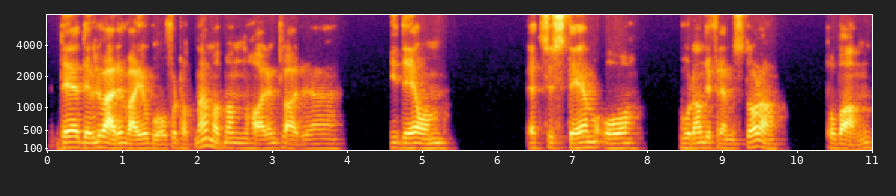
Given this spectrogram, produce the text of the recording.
det, det, vil være en vei å gå for Tottenham. At man har en klarere idé om et system og hvordan de fremstår da, på banen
